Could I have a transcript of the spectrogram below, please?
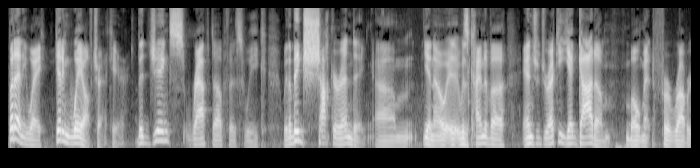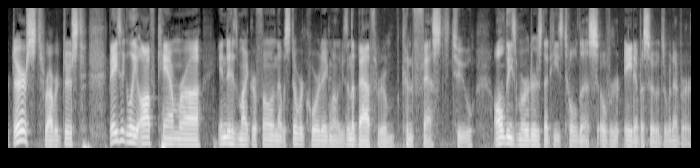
but anyway, getting way off track here. The Jinx wrapped up this week with a big shocker ending. Um, you know, it was kind of a Andrew Jarecki, you got him moment for Robert Durst. Robert Durst basically off camera into his microphone that was still recording while he was in the bathroom confessed to all these murders that he's told us over eight episodes or whatever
